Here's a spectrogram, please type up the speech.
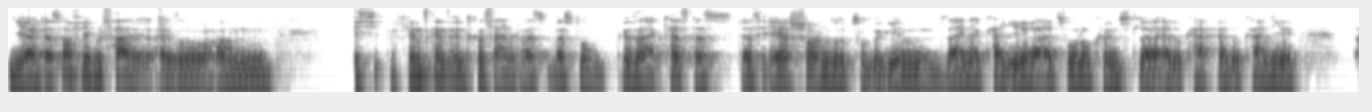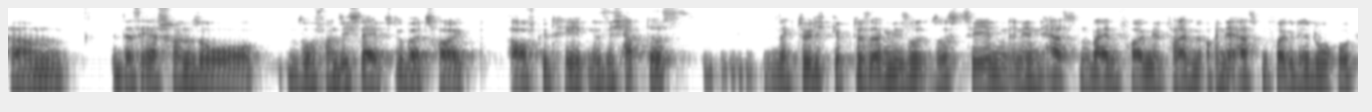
Ja, das auf jeden Fall. Also ähm, ich finde es ganz interessant, was, was du gesagt hast, dass, dass er schon so zu Beginn seiner Karriere als Solokünstler, also, also Kanye, ähm, dass er schon so, so von sich selbst überzeugt aufgetreten ist. Ich habe das, natürlich gibt es irgendwie so, so Szenen in den ersten beiden Folgen, vor allem auch in der ersten Folge der Doku,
